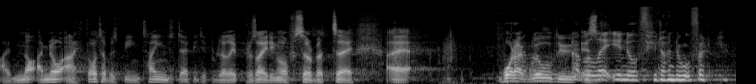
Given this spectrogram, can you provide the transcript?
I'm not, I'm not, I thought I was being timed, Deputy Presiding Officer, but uh, uh, what I will do I will is... let you know if you run over.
